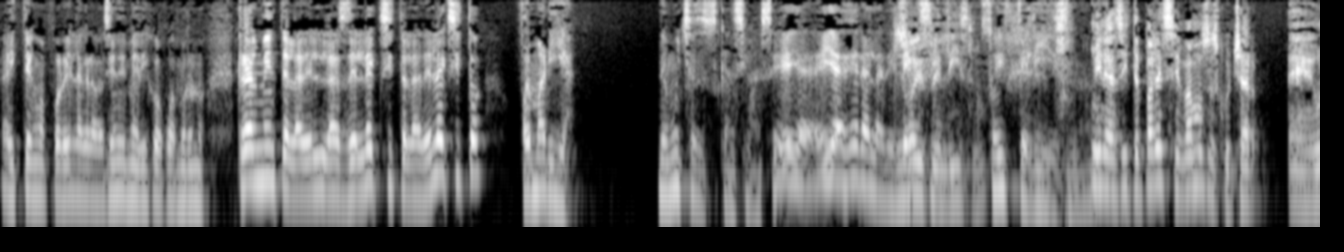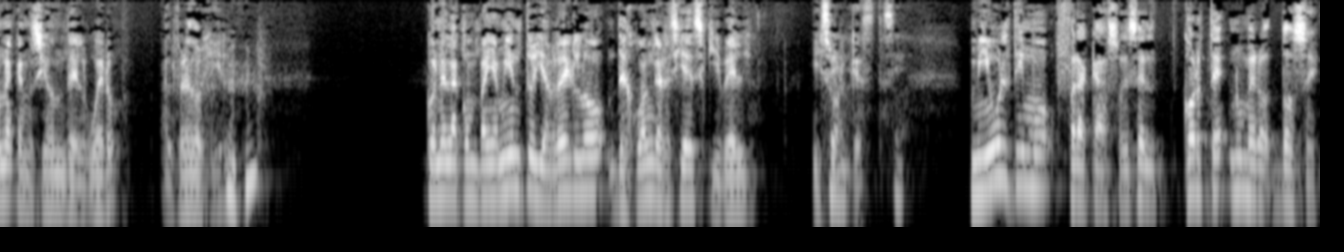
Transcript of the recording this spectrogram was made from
ahí tengo por ahí la grabación y me dijo Juan Bruno, realmente la de, las del éxito, la del éxito fue María, de muchas de sus canciones. Ella, ella era la del éxito. Soy feliz, ¿no? Soy feliz, Mira, si te parece, vamos a escuchar eh, una canción del Güero, Alfredo Gil, con el acompañamiento y arreglo de Juan García Esquivel y su orquesta. Mi último fracaso es el corte número 12.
